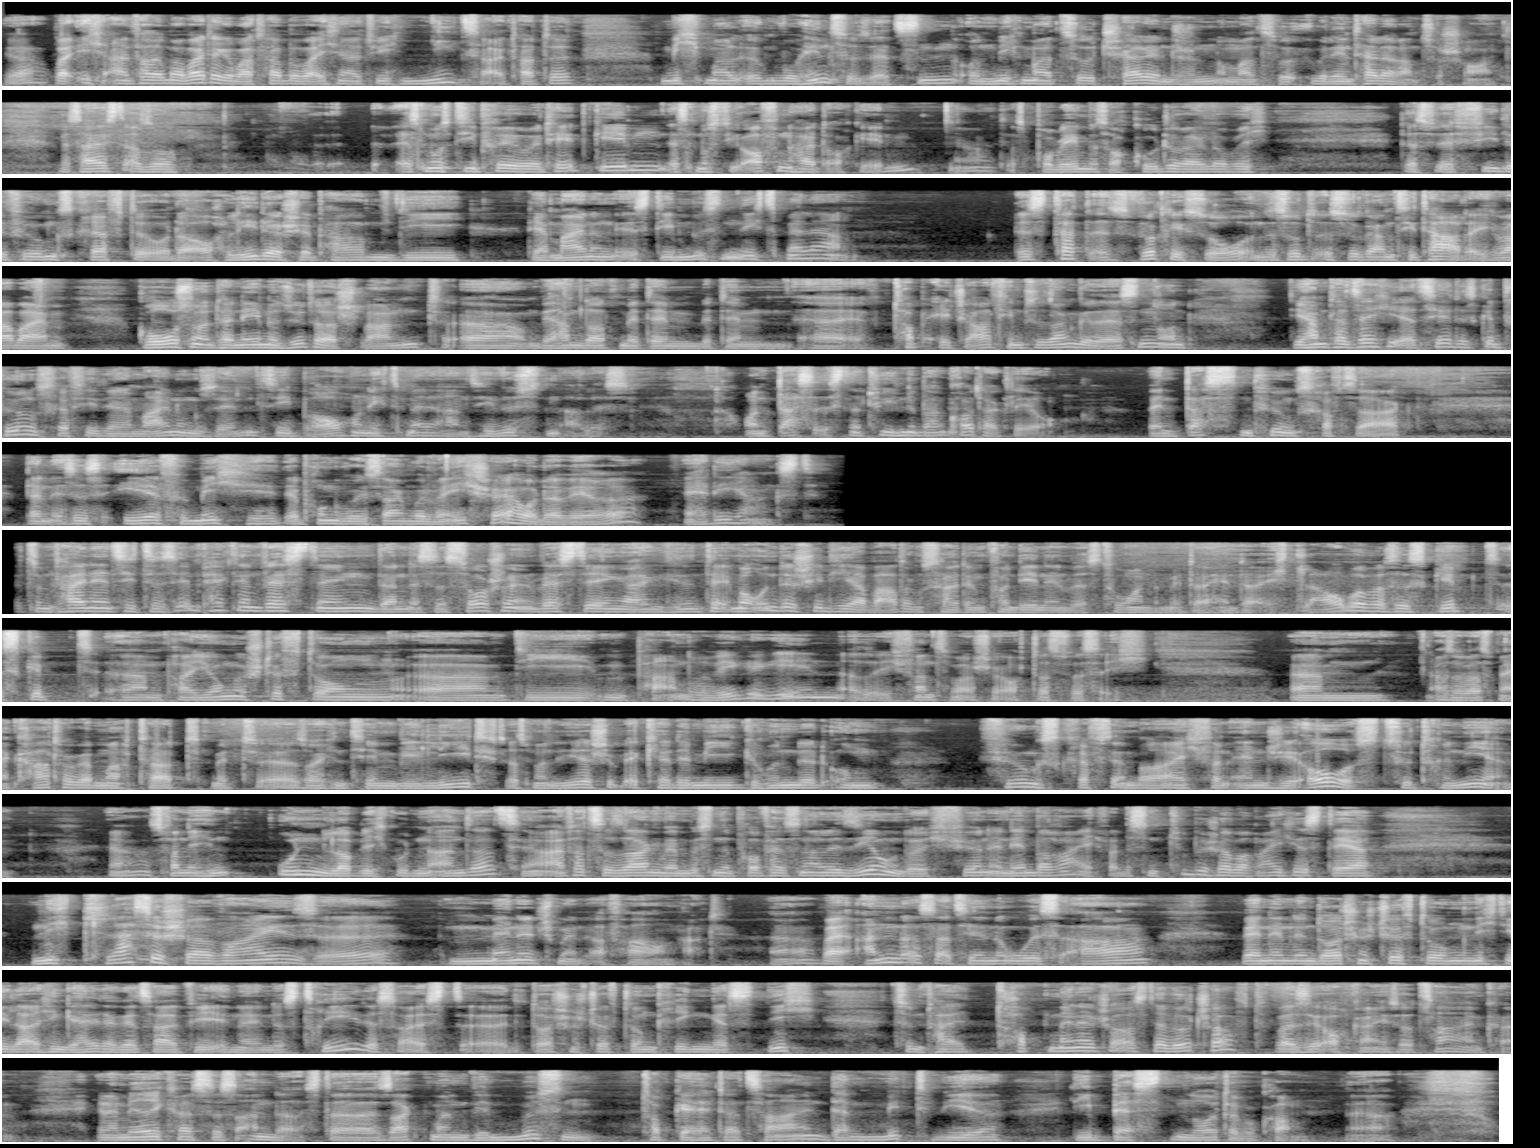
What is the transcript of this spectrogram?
Ja, weil ich einfach immer weitergemacht habe, weil ich natürlich nie Zeit hatte, mich mal irgendwo hinzusetzen und mich mal zu challengen und mal zu, über den Tellerrand zu schauen. Das heißt also, es muss die Priorität geben, es muss die Offenheit auch geben. Ja, das Problem ist auch kulturell, glaube ich, dass wir viele Führungskräfte oder auch Leadership haben, die der Meinung ist, die müssen nichts mehr lernen. Das ist wirklich so und das ist sogar ein Zitat. Ich war bei einem großen Unternehmen in Süddeutschland äh, und wir haben dort mit dem, mit dem äh, Top-HR-Team zusammengesessen und die haben tatsächlich erzählt, es gibt Führungskräfte, die der Meinung sind, sie brauchen nichts mehr lernen, sie wüssten alles. Und das ist natürlich eine Bankrotterklärung. Wenn das eine Führungskraft sagt, dann ist es eher für mich der Punkt, wo ich sagen würde, wenn ich Shareholder wäre, hätte ich Angst. Zum Teil nennt sich das Impact Investing, dann ist es Social Investing. Da sind ja immer unterschiedliche Erwartungshaltungen von den Investoren damit dahinter. Ich glaube, was es gibt, es gibt äh, ein paar junge Stiftungen, äh, die ein paar andere Wege gehen. Also ich fand zum Beispiel auch das, was ich ähm, also was Mercator gemacht hat mit äh, solchen Themen wie Lead, dass man Leadership Academy gründet, um Führungskräfte im Bereich von NGOs zu trainieren. Ja, das fand ich einen unglaublich guten Ansatz. Ja, einfach zu sagen, wir müssen eine Professionalisierung durchführen in dem Bereich, weil das ein typischer Bereich ist, der nicht klassischerweise Management-Erfahrung hat. Ja, weil anders als in den USA werden in den deutschen Stiftungen nicht die gleichen Gehälter gezahlt wie in der Industrie. Das heißt, äh, die deutschen Stiftungen kriegen jetzt nicht zum Teil Top-Manager aus der Wirtschaft, weil sie auch gar nicht so zahlen können. In Amerika ist das anders. Da sagt man, wir müssen Top-Gehälter zahlen, damit wir die besten Leute bekommen. Ja.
